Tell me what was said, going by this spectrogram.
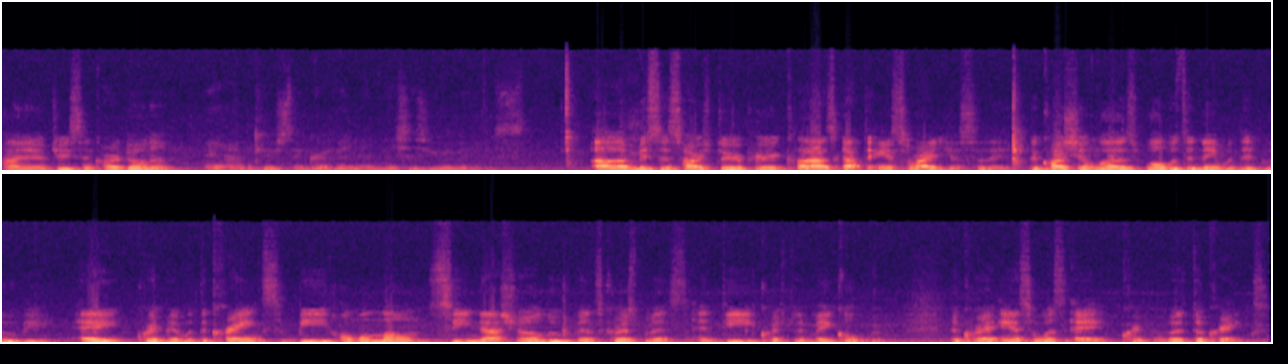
Hi, I'm Jason Cardona. And I'm Kirsten Griffin, and this is your news. Uh, Mrs. Hart's third period class got the answer right yesterday. The question was, what was the name of the movie? A. Christmas with the Cranks, B. Home Alone, C. National Lampoon's Christmas, and D. Christmas Makeover. The correct answer was A. Christmas with the Cranks.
